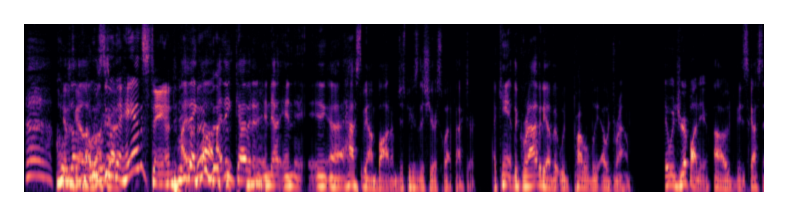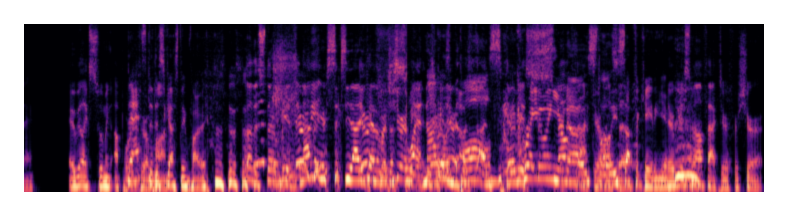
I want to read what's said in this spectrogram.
Kevin's on got the Who's doing the handstand? I think uh, I think Kevin and, and, and, uh, has to be on bottom just because of the sheer sweat factor. I can't. The gravity of it would probably I would drown. It would drip on you. Oh, it would be disgusting. It would be like swimming upward That's through the a pond. disgusting part. No, this, there would be, there Not would be, that you're 69 there Kevin for with sure be sweat, a- Not there- his balls there would be a cradling your smell nose, factor slowly also. suffocating you. There would be a smell factor for sure.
